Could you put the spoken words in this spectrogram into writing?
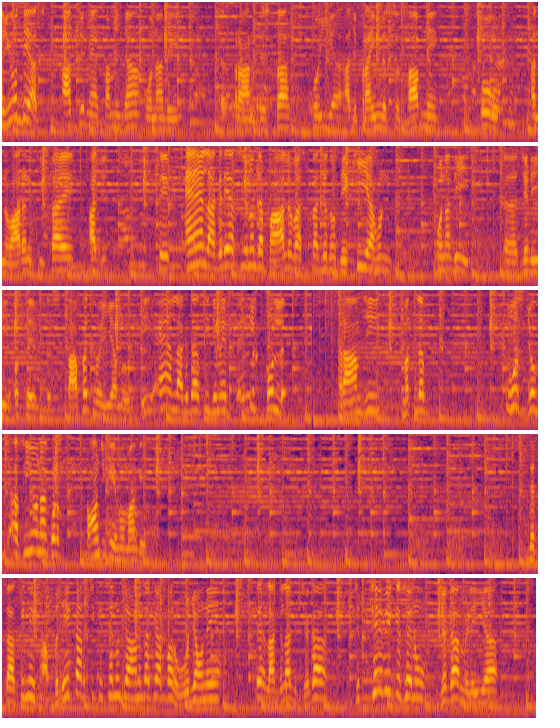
ਅਯੋਧਿਆ 'ਚ। ਅੱਜ ਮੈਂ ਸਮਝਦਾ ਉਹਨਾਂ ਦੀ ਅ, ਪ੍ਰਾਣ ਪ੍ਰਤਿਸ਼ਠਾ ਹੋਈ ਆ। ਅੱਜ ਪ੍ਰਾਈਮ ਮਿਨਿਸਟਰ ਸਾਹਿਬ ਨੇ ਉਹ ਅਨਵਾਰਨ ਕੀਤਾ ਹੈ ਅੱਜ ਤੇ ਐਂ ਲੱਗ ਰਿਹਾ ਸੀ ਉਹਨਾਂ ਦਾ ਬਾਲ ਅਵਸਥਾ ਜਦੋਂ ਦੇਖੀ ਆ ਹੁਣ ਉਹਨਾਂ ਦੀ ਜਿਹੜੀ ਉੱਥੇ ਸਥਾਪਿਤ ਹੋਈ ਆ ਮੂਰਤੀ ਐਂ ਲੱਗਦਾ ਸੀ ਜਿਵੇਂ ਬਿਲਕੁਲ ਰਾਮ ਜੀ ਮਤਲਬ ਉਸ ਯੁੱਗ ਅਸੀਂ ਉਹਨਾਂ ਕੋਲ ਪਹੁੰਚ ਕੇ ਹੋਵਾਂਗੇ। ਦਿੱਤਾ ਸੀ ਨਹੀਂ ਰੱਬ ਦੇ ਘਰ 'ਚ ਕਿਸੇ ਨੂੰ ਜਾਣਦਾ ਕਿ ਆਪਾਂ ਰੋਜ਼ ਆਉਨੇ ਆ। ਤੇ ਅਲੱਗ-ਅਲੱਗ ਜਗ੍ਹਾ, ਜਿੱਥੇ ਵੀ ਕਿਸੇ ਨੂੰ ਜਗ੍ਹਾ ਮਿਲੀ ਆ,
